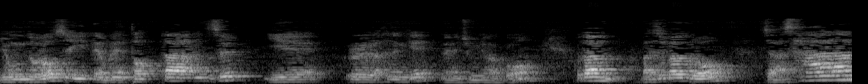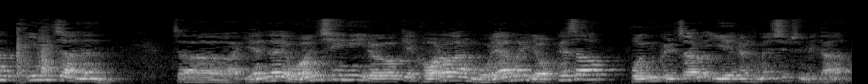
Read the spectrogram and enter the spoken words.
용도로 쓰이기 때문에 덮다라는 뜻을 이해를 하는 게 네, 중요하고 그 다음 마지막으로 자, 사람 인자는 자, 옛날에 원신이 이렇게 걸어가는 모양을 옆에서 본 글자로 이해를 하면 쉽습니다.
